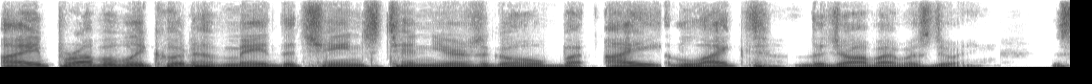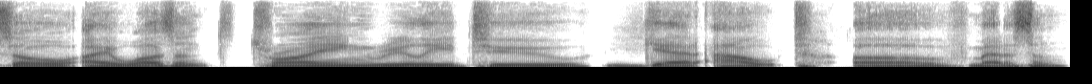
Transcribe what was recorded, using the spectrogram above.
I probably could have made the change 10 years ago, but I liked the job I was doing. So I wasn't trying really to get out of medicine.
